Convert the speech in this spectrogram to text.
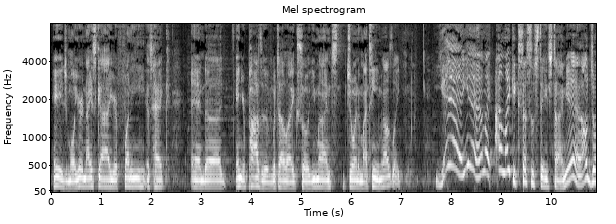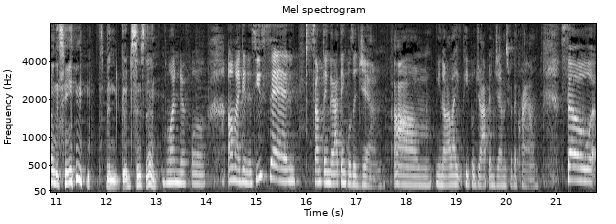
"Hey, Jamal, you're a nice guy. You're funny as heck, and uh, and you're positive, which I like. So you mind joining my team?" And I was like, "Yeah, yeah. I like I like excessive stage time. Yeah, I'll join the team." it's been good since then. Wonderful. Oh my goodness, you said something that I think was a gem. Um, you know, I like people dropping gems for the crown. So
